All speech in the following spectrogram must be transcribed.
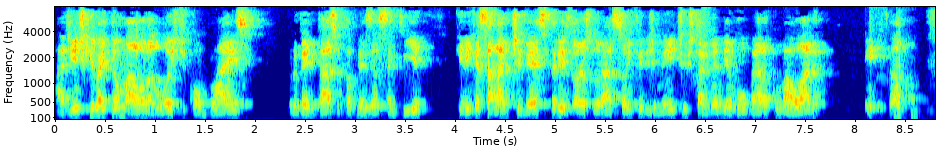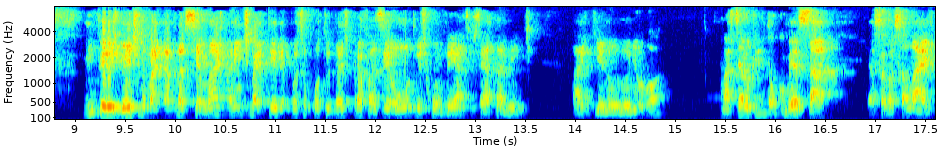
A gente que vai ter uma aula hoje de compliance, aproveitar a sua presença aqui Queria que essa live tivesse três horas de duração. Infelizmente, o Instagram derruba ela com uma hora. Então, infelizmente, não vai dar para ser mais, mas a gente vai ter depois a oportunidade para fazer outras conversas, certamente, aqui no, no New Law. Marcelo, eu queria então começar essa nossa live.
